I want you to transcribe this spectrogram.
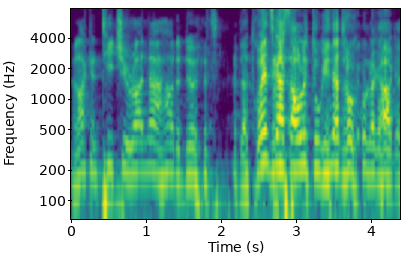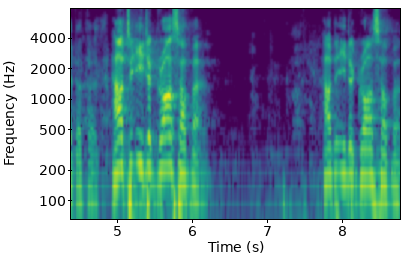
And I can teach you right now how to do it. და თქვენს გასწავლით თუ გინდათ როგორ უნდა გააკეთოთ ეს. How to eat a grasshopper. How to eat a grasshopper.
